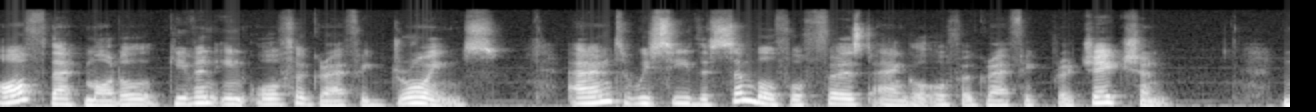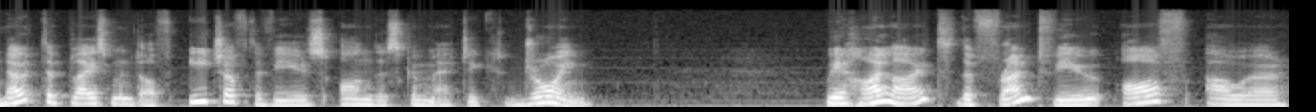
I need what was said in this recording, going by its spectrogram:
of that model given in orthographic drawings. And we see the symbol for first angle orthographic projection. Note the placement of each of the views on the schematic drawing. We highlight the front view of our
